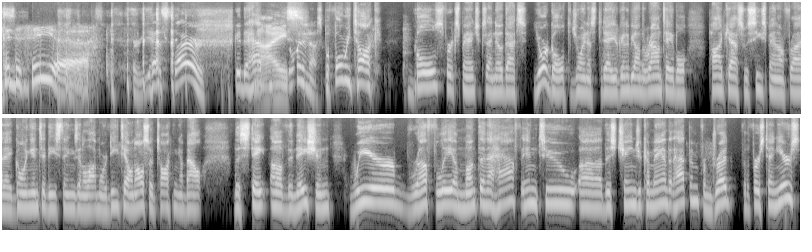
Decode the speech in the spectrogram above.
Good to see you. Yes, sir. Good to have you Nice. joining us. Before we talk goals for expansion, because I know that's your goal to join us today, you're going to be on the Roundtable podcast with C-SPAN on Friday, going into these things in a lot more detail and also talking about the state of the nation. We're roughly a month and a half into uh, this change of command that happened from Dredd for the first 10 years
